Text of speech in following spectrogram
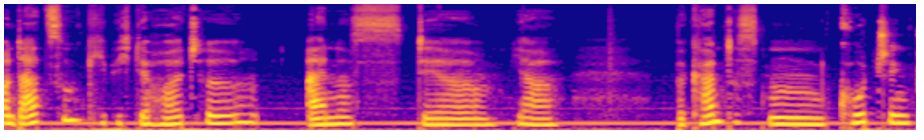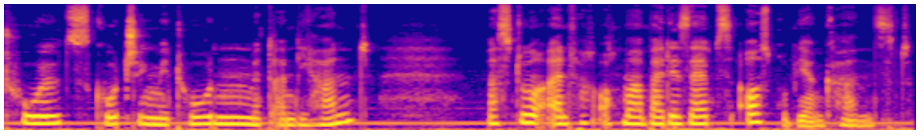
Und dazu gebe ich dir heute eines der ja, bekanntesten Coaching-Tools, Coaching-Methoden mit an die Hand, was du einfach auch mal bei dir selbst ausprobieren kannst.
